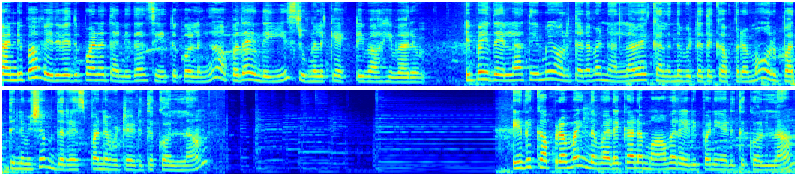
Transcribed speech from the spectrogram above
கண்டிப்பாக வெது வெதுப்பான தண்ணி தான் சேர்த்துக்கொள்ளுங்க. அப்போ தான் இந்த ஈஸ்ட் உங்களுக்கு ஆக்டிவ் ஆகி வரும். இப்போ இது எல்லாத்தையுமே ஒரு தடவை நல்லாவே கலந்து விட்டதுக்கு அப்புறமா ஒரு பத்து நிமிஷம் இதை ரெஸ்ட் பண்ண விட்டு எடுத்துக்கொள்ளலாம். இதுக்கப்புறமா இந்த வடைக்கான மாவை ரெடி பண்ணி எடுத்துக்கொள்ளலாம்.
